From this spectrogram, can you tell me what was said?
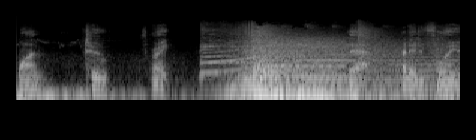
One, two, three. There, I did it for you.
